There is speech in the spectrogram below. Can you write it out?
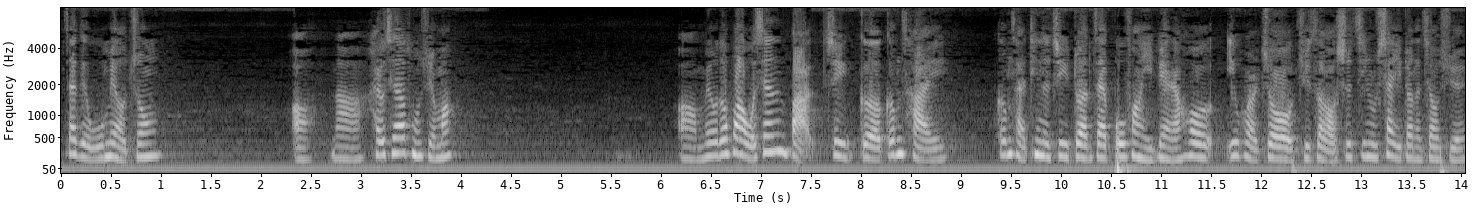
再给五秒钟。哦，那还有其他同学吗？哦，没有的话，我先把这个刚才刚才听的这一段再播放一遍，然后一会儿就橘子老师进入下一段的教学。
